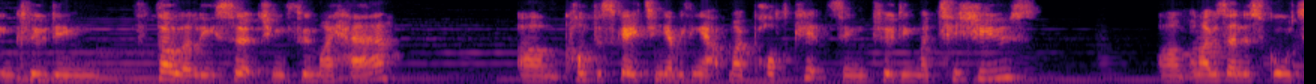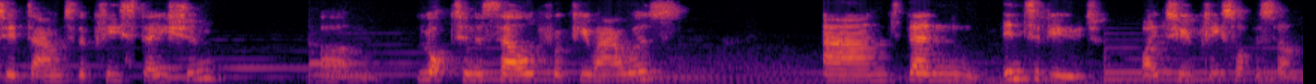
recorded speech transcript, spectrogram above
including thoroughly searching through my hair, um, confiscating everything out of my pockets, including my tissues. Um, and I was then escorted down to the police station, um, locked in a cell for a few hours, and then interviewed by two police officer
